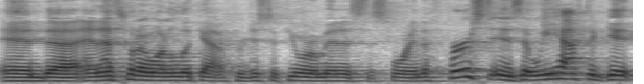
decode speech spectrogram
And, uh, and that's what I want to look at for just a few more minutes this morning. The first is that we have to get,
